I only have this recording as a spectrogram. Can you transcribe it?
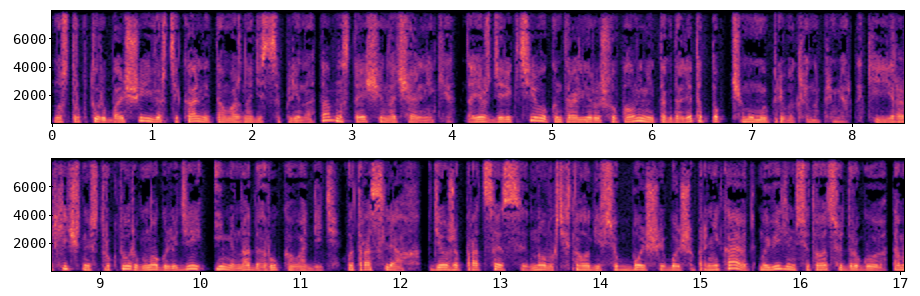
но структуры большие, вертикальные, там важна дисциплина. Там настоящие начальники. Даешь директиву, контролируешь выполнение и так далее. Это то, к чему мы привыкли, например. Такие иерархичные структуры, много людей, ими надо руководить. В отраслях, где уже процессы новых технологий все больше и больше проникают, мы видим ситуацию другую. Там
